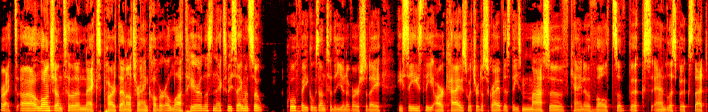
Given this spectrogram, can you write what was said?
Right. Uh, launch onto the next part then. I'll try and cover a lot here in this next wee segment. So, Kvothe goes onto the university. He sees the archives, which are described as these massive kind of vaults of books, endless books that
